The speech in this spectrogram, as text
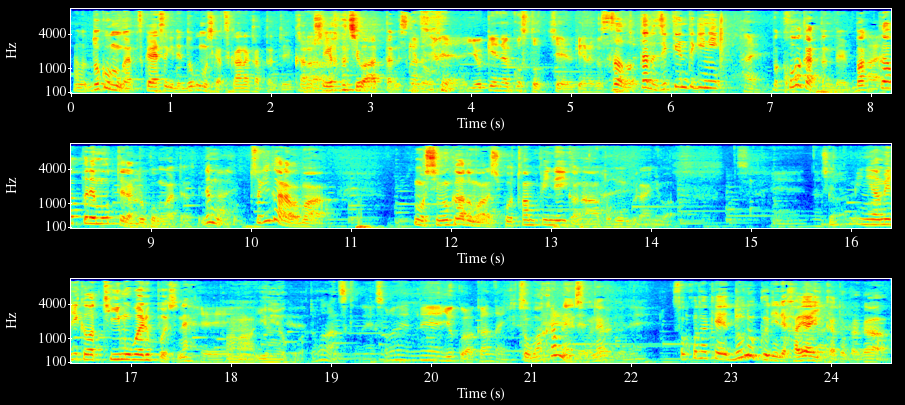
あのドコモが使いすぎてドコモしか使わなかったという悲しいオチはあったんですけど、ま あ余計なコストっちゃ余計なコスト。ただ実験的にはい。怖かったんでバックアップで持ってたドコモがあったんですけど、でもはい次からはまあもう SIM カードもあるしこれ単品でいいかなと思うぐらいには、ちなかみにアメリカは T モバイルっぽいですね、へーあのユンヨークはどうなんですかね。その辺ねよくわかんないんですそうわかんないですよね。ね。そこだけどの国で早いかとかが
